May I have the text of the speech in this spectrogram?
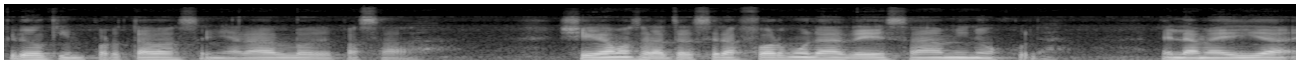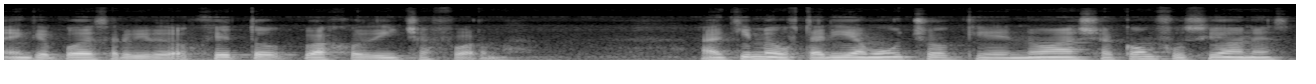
Creo que importaba señalarlo de pasada llegamos a la tercera fórmula de esa A minúscula, en la medida en que puede servir de objeto bajo dicha forma. Aquí me gustaría mucho que no haya confusiones,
